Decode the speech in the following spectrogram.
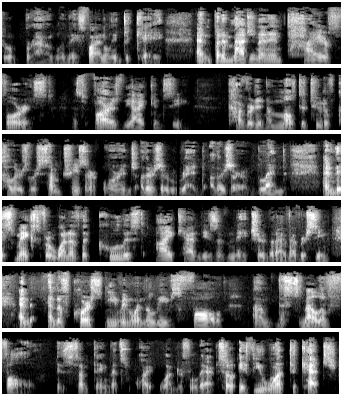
to a brown when they finally decay. And but imagine an entire forest as far as the eye can see, covered in a multitude of colors where some trees are orange, others are red, others are a blend. And this makes for one of the coolest eye candies of nature that I've ever seen. And and of course, even when the leaves fall, um, the smell of fall is something that's quite wonderful there. So if you want to catch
